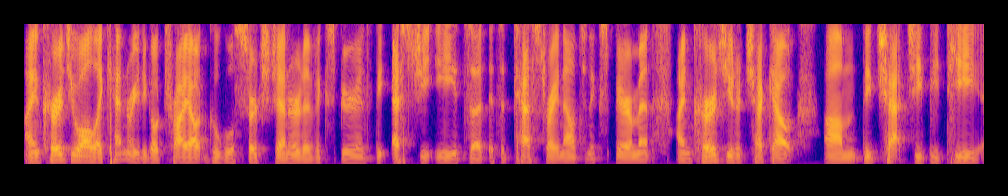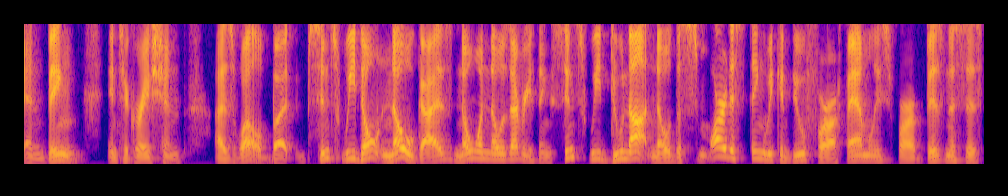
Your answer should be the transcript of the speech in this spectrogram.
I encourage you all like Henry to go try out Google Search Generative Experience, the SGE. It's a it's a test right now. It's an experiment. I encourage you to check out um, the Chat GPT and Bing integration as well. But since we don't know, guys, no one knows everything. Since we do not know, the smartest thing we can do for our families, for our businesses,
